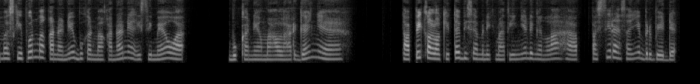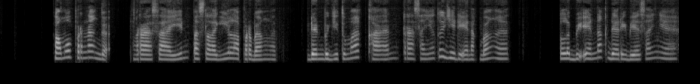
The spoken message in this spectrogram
Meskipun makanannya bukan makanan yang istimewa, bukan yang mahal harganya. Tapi kalau kita bisa menikmatinya dengan lahap, pasti rasanya berbeda. Kamu pernah nggak ngerasain pas lagi lapar banget? Dan begitu makan, rasanya tuh jadi enak banget. Lebih enak dari biasanya.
